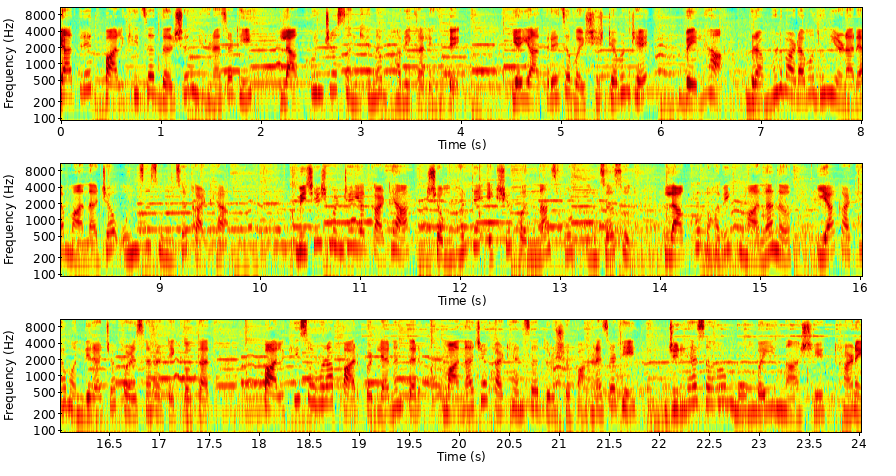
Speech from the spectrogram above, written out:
यात्रेत पालखीचं दर्शन घेण्यासाठी लाखोंच्या संख्येनं भाविक आले होते. या यात्रेचं वैशिष्ट्य म्हणजे बेल्हा ब्राह्मणवाडामधून येणाऱ्या मानाच्या उंच उंच काठ्या. विशेष म्हणजे या काठ्या शंभर ते एकशे पन्नास फूट उंच असून लाखो भाविक मानानं या काठ्या मंदिराच्या कळसाला टेकवतात. पालखी सोहळा पार पडल्यानंतर मानाच्या काठ्यांचं दृश्य पाहण्यासाठी जिल्ह्यासह मुंबई नाशिक ठाणे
